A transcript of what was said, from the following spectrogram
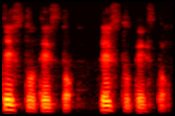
テストテストテストテスト。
